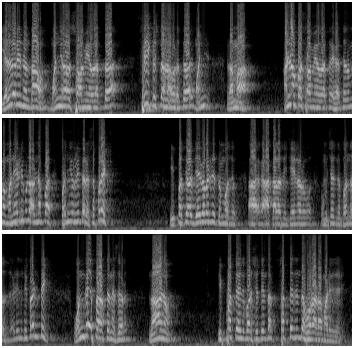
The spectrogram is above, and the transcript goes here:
ಎಲ್ಲರಿಂದ ನಾವು ಮಂಜುನಾಥ ಸ್ವಾಮಿಯವರ ಹತ್ರ ಶ್ರೀಕೃಷ್ಣನವರ ಹತ್ರ ಮಂಜು ನಮ್ಮ ಅಣ್ಣಪ್ಪ ಸ್ವಾಮಿಯವರ ಹತ್ರ ಹೇಳ್ತಾರೆ ನಮ್ಮ ಮನೆಯಲ್ಲಿ ಕೂಡ ಅಣ್ಣಪ್ಪ ಪಂಜುರ್ಲಿದ್ದಾರೆ ಸಪ್ರೇಟ್ ಇಪ್ಪತ್ತೇಳು ದೇವಗಳಲ್ಲಿ ತುಂಬೋದು. ಆ ಕಾಲದ ಜೈನರು ವಂಶದಿಂದ ಬಂದದ್ದು. ಇಸ್ ಡಿಫ್ರೆಂಟ್ ಥಿಂಗ್ ಒಂದೇ ಪ್ರಾರ್ಥನೆ ಸರ್. ನಾನು ಇಪ್ಪತ್ತೈದು ವರ್ಷದಿಂದ ಸತ್ಯದಿಂದ ಹೋರಾಟ ಮಾಡಿದ್ದೇನೆ.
